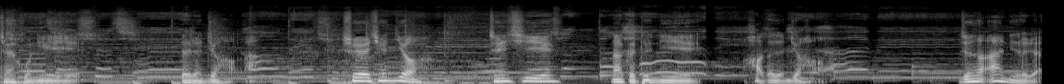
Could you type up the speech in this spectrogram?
在乎你的人就好了。岁月迁就，珍惜那个对你好的人就好。真正爱你的人，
